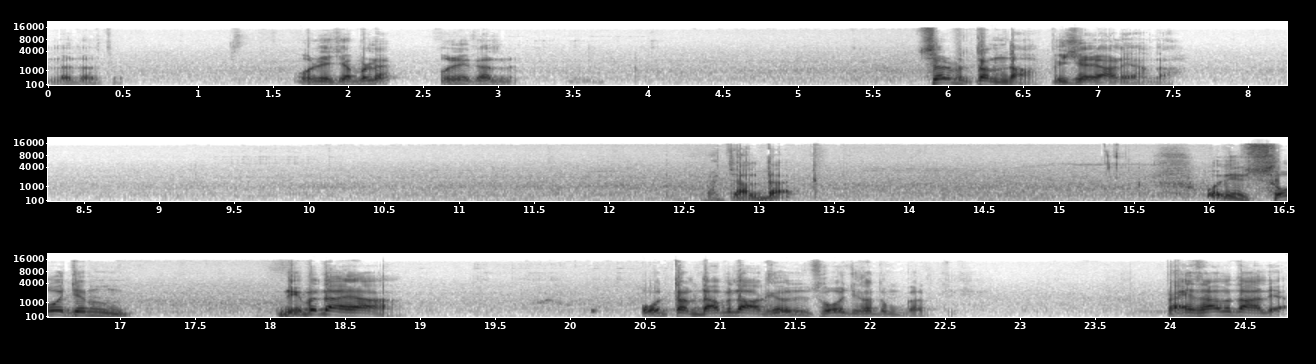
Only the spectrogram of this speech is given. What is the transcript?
ਲੈ ਦੱਸ। ਉਹਨੇ ਚੱਪੜਾ ਉਹਨੇ ਕਰਨਾ। ਸਿਰਫ ਧੰਦਾ, ਪਿਛੇ ਵਾਲਿਆਂ ਦਾ। ਚੱਲਦਾ ਉਹਦੀ ਸੋਚ ਨੂੰ ਨਹੀਂ ਵਧਾਇਆ। ਉਹ ਧੰਦਾ ਵਧਾ ਕੇ ਉਹਦੀ ਸੋਚ ਖਤਮ ਕਰਤੀ। ਪੈਸਾ ਵਧਾ ਲਿਆ,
